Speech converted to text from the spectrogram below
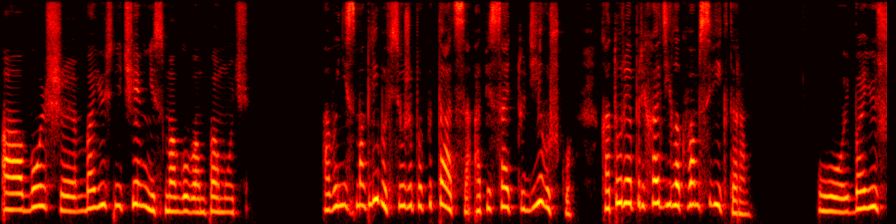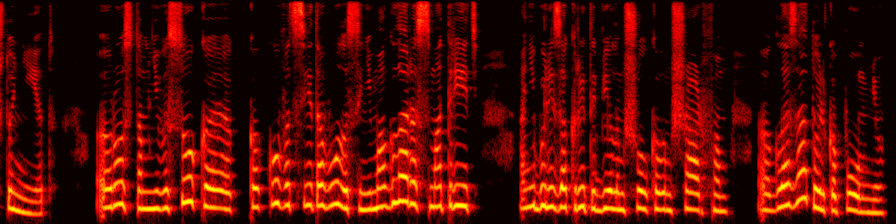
А больше, боюсь, ничем не смогу вам помочь. А вы не смогли бы все же попытаться описать ту девушку, которая приходила к вам с Виктором? Ой, боюсь, что нет. Ростом невысокая, какого цвета волосы не могла рассмотреть. Они были закрыты белым шелковым шарфом. Э, глаза только помню.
